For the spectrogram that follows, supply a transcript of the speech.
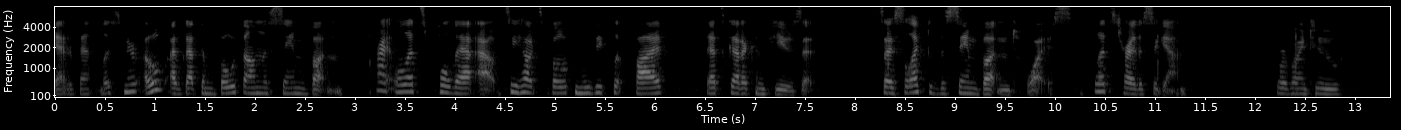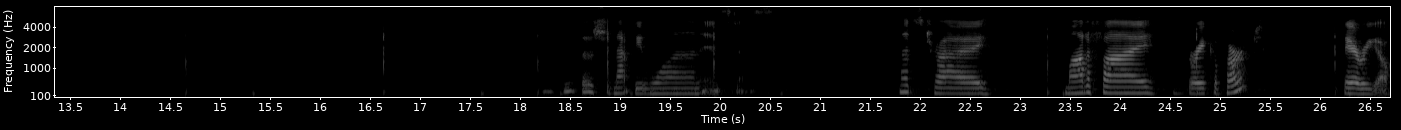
add event listener. Oh, I've got them both on the same button. All right, well, let's pull that out. See how it's both movie clip 5? That's got to confuse it. So I selected the same button twice. Let's try this again. We're going to those should not be one instance. Let's try modify, break apart. There we go.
